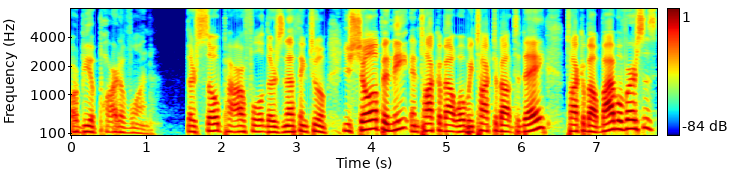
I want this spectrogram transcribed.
or be a part of one. They're so powerful, there's nothing to them. You show up and meet and talk about what we talked about today, talk about Bible verses,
